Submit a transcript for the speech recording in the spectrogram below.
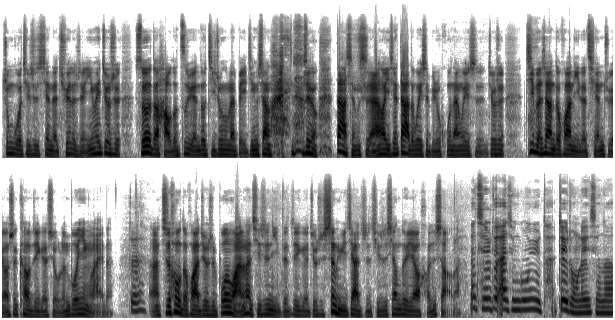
中国其实现在缺的是，因为就是所有的好的资源都集中在北京、上海这种大城市，然后一些大的卫视，比如湖南卫视，就是基本上的话，你的钱主要是靠这个首轮播映来的。对，啊，之后的话就是播完了，其实你的这个就是剩余价值其实相对要很少了。那其实对《爱情公寓》它这种类型呢，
